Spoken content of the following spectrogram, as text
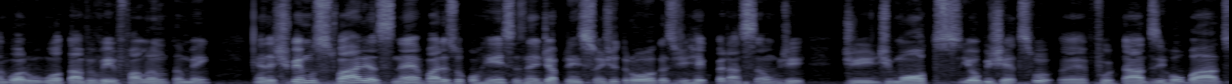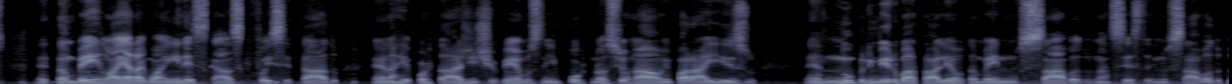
agora o Otávio veio falando também, né, tivemos várias, né, várias ocorrências né, de apreensões de drogas, de recuperação de, de, de motos e objetos é, furtados e roubados. Né, também lá em Araguaí, nesse caso que foi citado né, na reportagem, tivemos em Porto Nacional, em Paraíso, né, no primeiro batalhão também no sábado, na sexta e no sábado.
